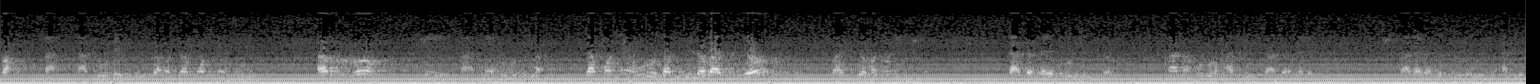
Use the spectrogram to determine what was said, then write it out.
rah nah, nah tulis itu sama-sama ni huruf. Ar-rahim nah ni huruf tu lah. Sama ni huruf tapi bila baca baca hati tak ada saya tulis tu. Mana huruf hadis tak ada dalam tak ada kata tulis hadis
